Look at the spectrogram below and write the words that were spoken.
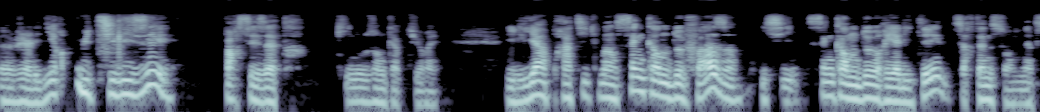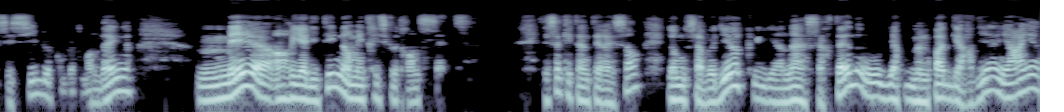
j'allais dire, utilisées par ces êtres qui nous ont capturés il y a pratiquement 52 phases ici, 52 réalités, certaines sont inaccessibles, complètement dingues, mais euh, en réalité, il n'en maîtrise que 37. C'est ça qui est intéressant. Donc ça veut dire qu'il y en a certaines où il n'y a même pas de gardien, il n'y a rien.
